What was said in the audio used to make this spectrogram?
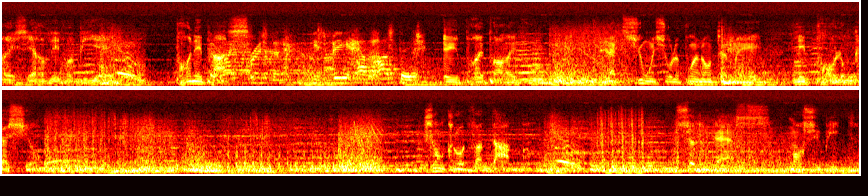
Réservez vos billets. Prenez place. Et préparez-vous. L'action est sur le point d'entamer les prolongations. Jean-Claude Van Damme. Sudden death, mort subite.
